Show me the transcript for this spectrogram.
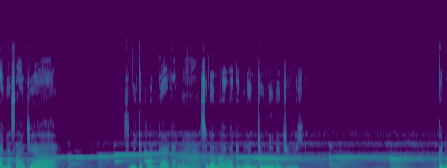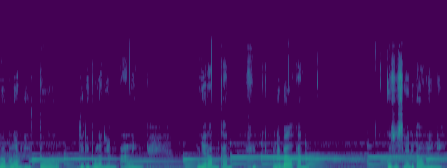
Hanya saja sedikit lega karena sudah melewati bulan Juni dan Juli. Kedua bulan itu jadi bulan yang paling menyeramkan, menyebalkan Khususnya di tahun ini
